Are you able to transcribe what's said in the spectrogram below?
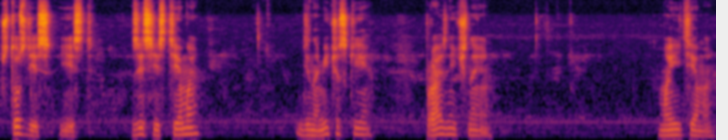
Что здесь есть? Здесь есть темы динамические, праздничные, мои темы.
